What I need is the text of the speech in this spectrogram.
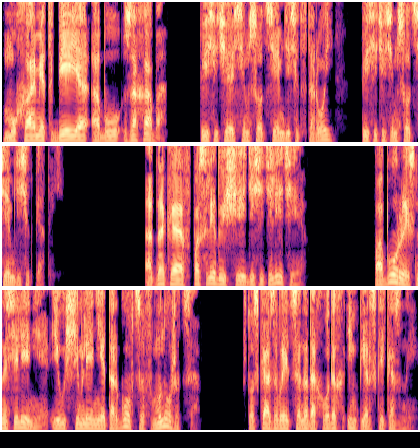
Мухаммед Бея Абу Захаба 1772-1775. Однако в последующие десятилетия Поборы с населения и ущемление торговцев множатся, что сказывается на доходах имперской казны.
